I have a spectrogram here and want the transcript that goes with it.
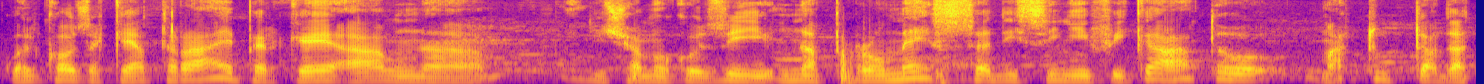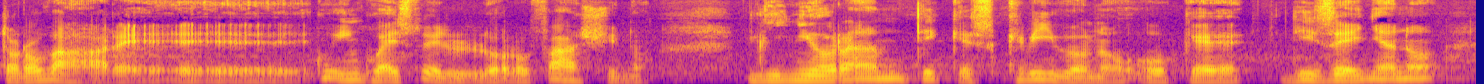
qualcosa che attrae perché ha una, diciamo così, una promessa di significato, ma tutta da trovare. In questo è il loro fascino. Gli ignoranti che scrivono o che disegnano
